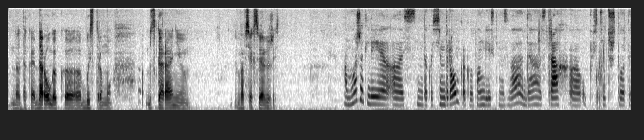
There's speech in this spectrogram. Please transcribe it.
да, такая дорога к э, быстрому сгоранию во всех сферах жизни. А может ли э, ну, такой синдром, как вы по-английски называют, да, страх э, упустить что-то,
